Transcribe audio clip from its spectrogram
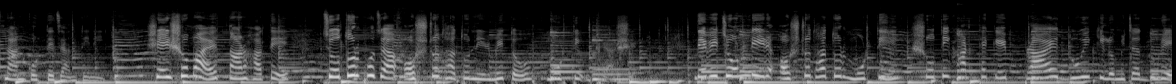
স্নান করতে যান তিনি। সেই সময় তার হাতে চতুর্ভুজা অষ্টধাতু নির্মিত মূর্তি উঠে আসে। দেবী চণ্ডীর অষ্টধাতুর মূর্তি সতীঘাট থেকে প্রায় দুই কিলোমিটার দূরে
